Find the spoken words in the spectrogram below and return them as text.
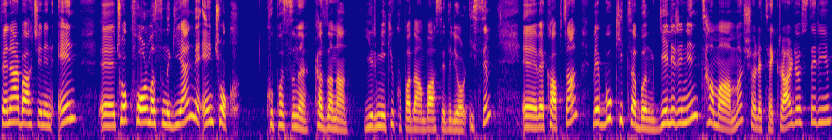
Fenerbahçe'nin en e, çok formasını giyen ve en çok kupasını kazanan 22 kupadan bahsediliyor isim e, ve kaptan ve bu kitabın gelirinin tamamı şöyle tekrar göstereyim.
